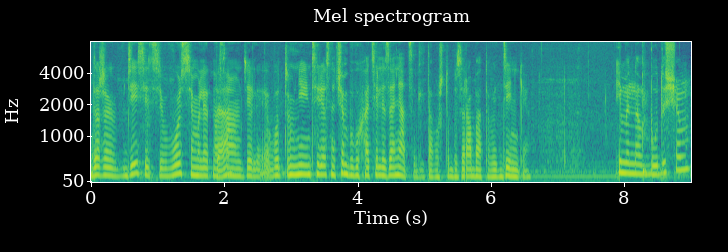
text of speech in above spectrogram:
Даже в 10-8 лет на да? самом деле. Вот мне интересно, чем бы вы хотели заняться для того, чтобы зарабатывать деньги? Именно в будущем.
